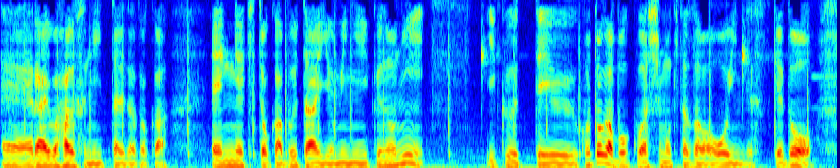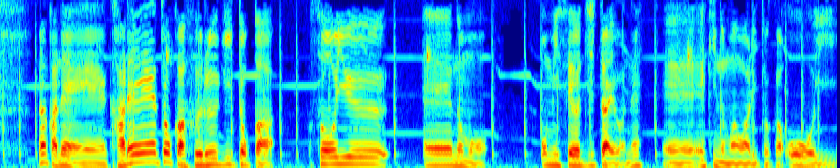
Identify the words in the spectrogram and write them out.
えーライブハウスに行ったりだとか、演劇とか舞台を見に行くのに行くっていうことが僕は下北沢多いんですけど、なんかね、えーカレーとか古着とか、そういう、えーのも、お店自体はね、えー駅の周りとか多い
